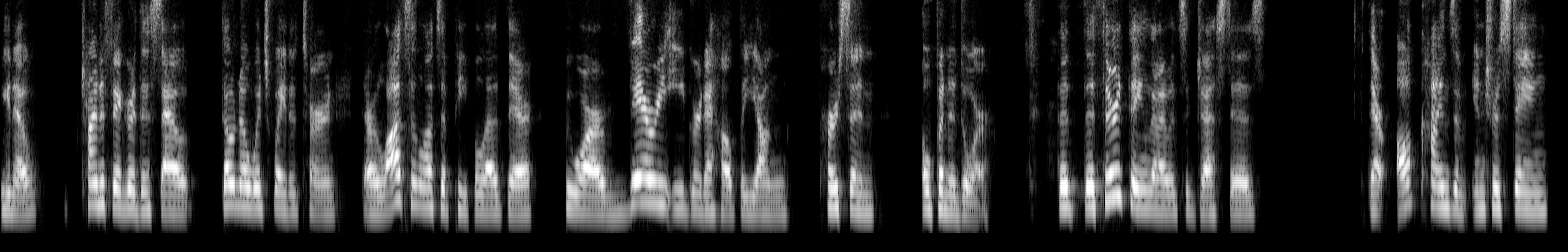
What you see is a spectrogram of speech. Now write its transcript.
You know trying to figure this out. Don't know which way to turn. There are lots and lots of people out there who are very eager to help a young person open a door. The the third thing that i would suggest is there are all kinds of interesting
